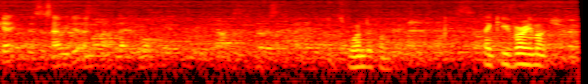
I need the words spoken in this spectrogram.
okay, this is how we do it. It's wonderful. Thank you very much.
